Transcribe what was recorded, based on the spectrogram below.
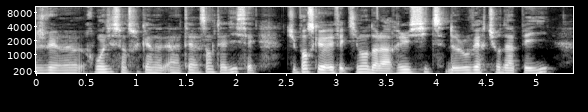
je vais rebondir sur un truc intéressant que tu as dit, c'est, tu penses que effectivement dans la réussite de l'ouverture d'un pays, euh,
